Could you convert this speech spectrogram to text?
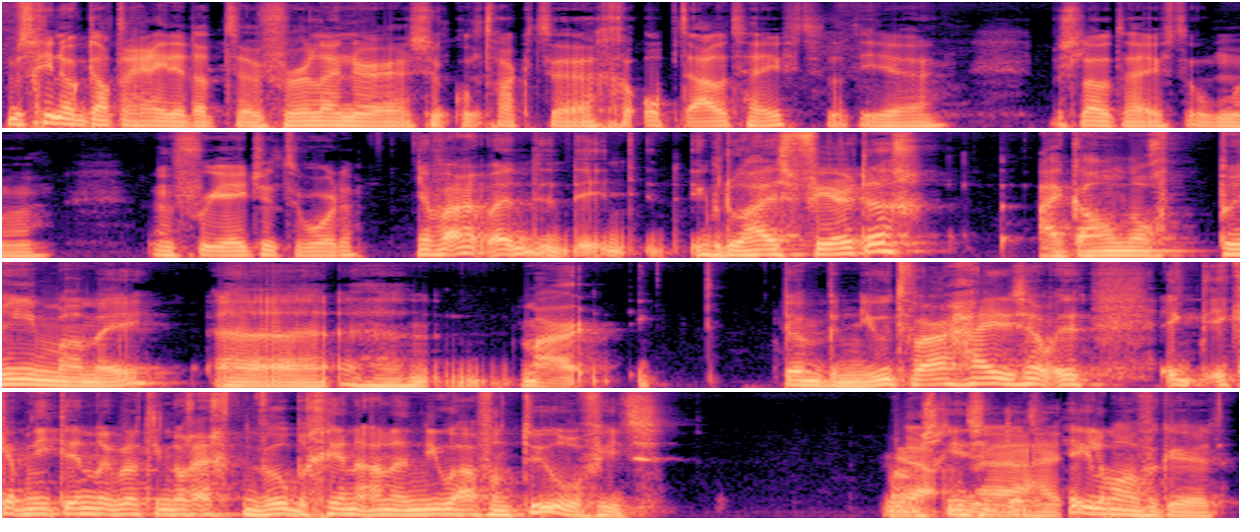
Misschien ook dat de reden dat uh, Verlander zijn contract uh, geopt-out heeft. Dat hij besloten heeft om een free agent te worden. Ja, waar, ik bedoel, hij is 40. Hij kan er nog prima mee. maar ik ben benieuwd waar hij... Zou, ik, ik heb niet de indruk dat hij nog echt wil beginnen aan een nieuw avontuur of iets. Maar ja, misschien zie ik dat hij... helemaal verkeerd.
